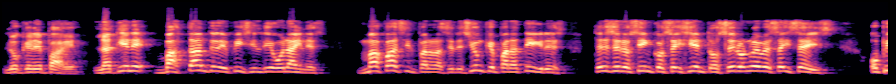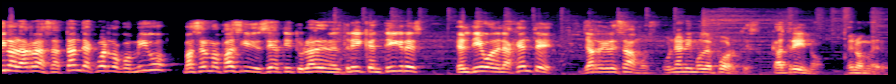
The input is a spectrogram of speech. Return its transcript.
lo que le paguen. La tiene bastante difícil Diego Laines. Más fácil para la selección que para Tigres. 305-600-0966. Opina la raza. ¿Están de acuerdo conmigo? ¿Va a ser más fácil que sea titular en el Tri que en Tigres? el Diego de la gente. Ya regresamos. Unánimo Deportes. Catrino, menos menos.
